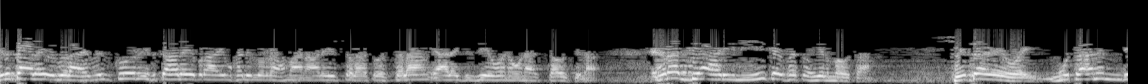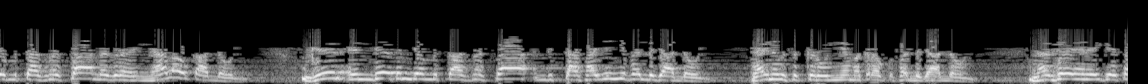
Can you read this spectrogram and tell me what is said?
ኢብቃለ ኢብራሂም እዝኩር ኢብቃለ ኢብራሂም خليل الرحمن عليه الصلاه والسلام ያለ ጊዜ የሆነውን አስታውስ ይላል ረቢ አሪኒ كيف تحيي الموتى ጌታዬ ወይ ሙታንን እንደምታስነሳ ነግረኸኛል አውቃለሁኝ ግን እንዴት እንደምታስነሳ እንድታሳየኝ ይፈልጋለሁኝ ያይነ ምስክር ሆኜ መቅረብ ፈልጋለሁኝ ነገ የኔ ጌታ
